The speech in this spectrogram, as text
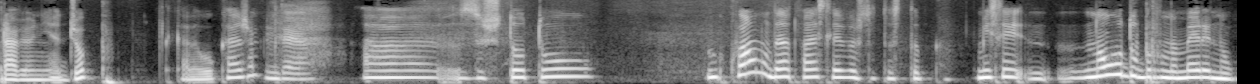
правилния джоб така да го кажем. Да. А, защото буквално да, това е следващата стъпка. Мисли, много добронамерено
